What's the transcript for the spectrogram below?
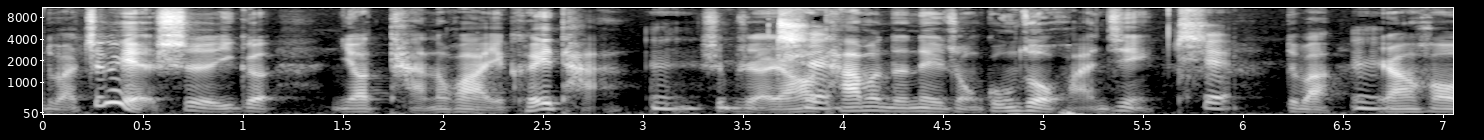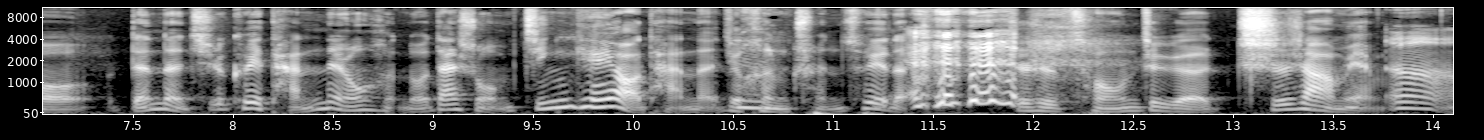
对吧？这个也是一个你要谈的话也可以谈，嗯是不是？然后他们的那种工作环境，是对吧？嗯然后等等，其实可以谈的内容很多，但是我们今天要谈的就很纯粹的，就是从这个吃上面，嗯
